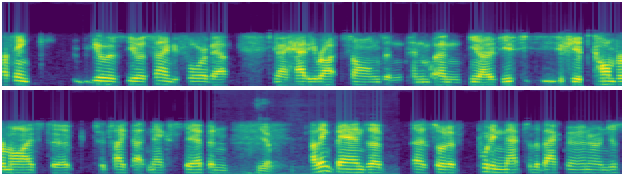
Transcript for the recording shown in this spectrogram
I think you were you were saying before about you know how do you write songs and and and you know if, if you compromise to to take that next step, and Yep. I think bands are, are sort of putting that to the back burner and just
